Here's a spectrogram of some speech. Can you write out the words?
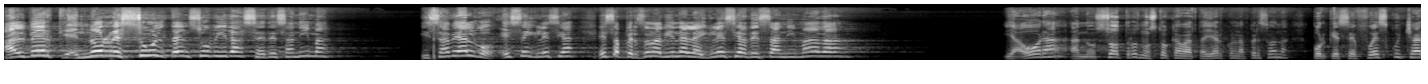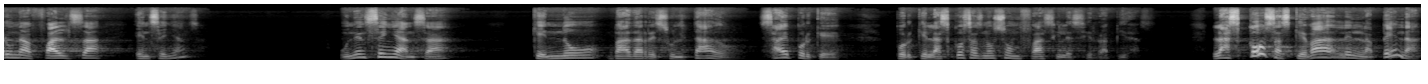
Al ver que no resulta en su vida, se desanima. Y sabe algo, esa iglesia, esa persona viene a la iglesia desanimada. Y ahora a nosotros nos toca batallar con la persona porque se fue a escuchar una falsa enseñanza. Una enseñanza que no va a dar resultado. ¿Sabe por qué? Porque las cosas no son fáciles y rápidas. Las cosas que valen la pena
